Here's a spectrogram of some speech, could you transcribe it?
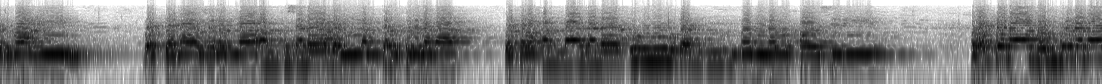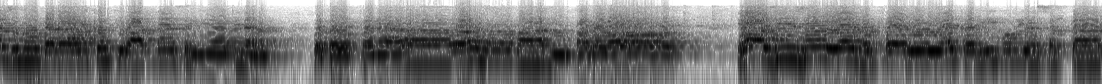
أجمعين ربنا ظلمنا أنفسنا وإن لم تغفر لنا وترحمنا لنكونن من الخاسرين ربنا فاغفر لنا ذنوبنا وكفر عنا سيئاتنا وتوفنا مع الأبرار. يا عزيز يا غفار يا كريم يا ستار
